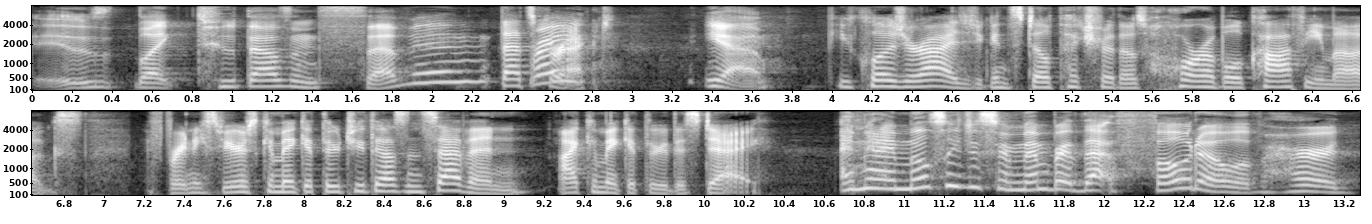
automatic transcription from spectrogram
is like 2007. That's right? correct. Yeah. If you close your eyes, you can still picture those horrible coffee mugs. If Britney Spears can make it through 2007, I can make it through this day. I mean, I mostly just remember that photo of her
